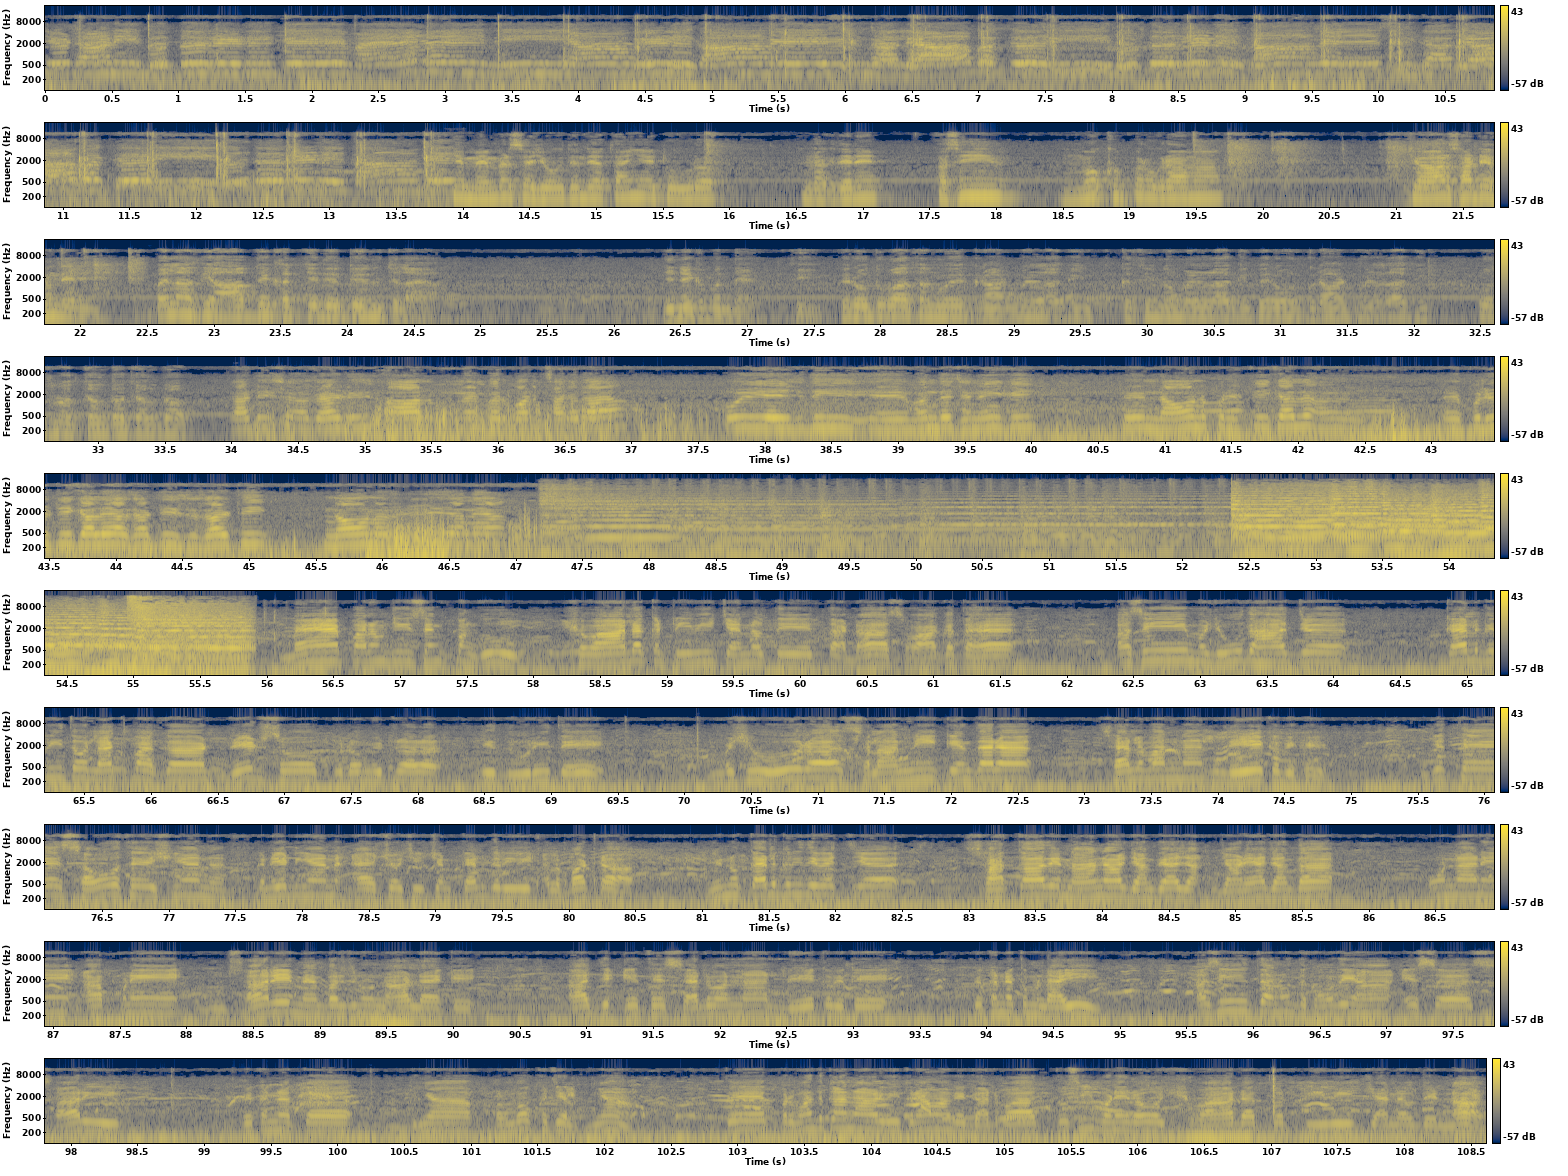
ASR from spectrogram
ਜਠਾਣੀ ਦੁੱਧ ਰਿਣ ਕੇ ਮੈਂ ਹੈ ਨੀਆਂ ਵਿੜਕਾਵੇ ਸਿੰਘਾਲਿਆ ਬੱਕਰੀ ਦੁੱਧ ਰਿਣ ਕਾਵੇ ਸਿੰਘਾਲਿਆ ਬੱਕਰੀ ਦੁੱਧ ਰਿਣ ਕਾਵੇ ਇਹ ਮੈਂਬਰ ਸਹਿਯੋਗ ਦਿੰਦੇ ਆ ਤਾਂ ਹੀ ਇਹ ਟੂਰ ਲੱਗਦੇ ਨੇ। ਅਸੀਂ ਮੁੱਖ ਪ੍ਰੋਗਰਾਮ ਚਾਰ ਸਾਡੇ ਹੁੰਦੇ ਨੇ। ਪਹਿਲਾਂ ਅਸੀਂ ਆਪ ਦੇ ਖਰਚੇ ਦੇ ਉੱਤੇ ਇਹਨੂੰ ਚਲਾਇਆ। ਜਿੰਨੇ ਕੁ ਬੰਦੇ ਸੀ ਫਿਰ ਉਸ ਤੋਂ ਬਾਅਦ ਸਾਨੂੰ ਇਹ ਗ੍ਰਾਂਟ ਮਿਲਣ ਲੱਗੀ ਕਸੀਨੋ ਮਿਲਣ ਲੱਗੀ ਫਿਰ ਹੋਰ ਗ੍ਰਾਂਟ ਮਿਲਣ ਲੱਗੀ ਉਸ ਨਾਲ ਚੱਲਦਾ ਚੱਲਦਾ ਸਾਡੀ ਸੋਸਾਇਟੀ ਆਲ ਮੈਂਬਰ ਬਣ ਸਕਦਾ ਆ। ਕੋਈ ਏਜ ਦੀ ਬੰਦਿਸ਼ ਨਹੀਂ ਗਈ। ਤੇ ਨਾਨ ਪੋਲੀਟੀਕਲ ਪੋਲੀਟੀਕਲ ਆ ਸਾਡੀ ਸੋਸਾਇਟੀ ਨਾਨ ਰਿਲੀਜਨ ਆ। ਪਰਮਜੀਤ ਸਿੰਘ ਭੰਗੂ, ਸ਼ਿਵਾਲਕ ਟੀਵੀ ਚੈਨਲ ਤੇ ਤੁਹਾਡਾ ਸਵਾਗਤ ਹੈ। ਅਸੀਂ ਮੌਜੂਦ ਹਾਂ ਅੱਜ ਕੈਲਗਰੀ ਤੋਂ ਲਗਭਗ 150 ਕਿਲੋਮੀਟਰ ਦੀ ਦੂਰੀ ਤੇ ਮਸ਼ਹੂਰ ਸੈਲਾਨੀ ਕੇਂਦਰ ਸੈਲਵਨ ਲੇਕ ਵਿਖੇ, ਜਿੱਥੇ South Asian Canadian Association Calgary Alberta, ਜਿਹਨੂੰ ਕੈਲਗਰੀ ਦੇ ਵਿੱਚ ਸਾਕਾ ਦੇ ਨਾਂ ਨਾਲ ਜਾਂਦਿਆ ਜਾ- ਜਾਣਿਆ ਜਾਂਦਾ। ਉਹਨਾਂ ਨੇ ਆਪਣੇ ਸਾਰੇ ਮੈਂਬਰਸ ਨੂੰ ਨਾਲ ਲੈ ਕੇ ਅੱਜ ਇੱਥੇ ਸੈਲਵਨ ਲੇਕ ਵਿਖੇ ਪਿਕਨਿਕ ਮਨਾਈ। ਅਸੀਂ ਤੁਹਾਨੂੰ ਦਿਖਾਉਂਦੇ ਹਾਂ ਇਸ ਸਾਰੀ ਪਿਕਨਿਕ ਦੀਆਂ ਪ੍ਰਮੁੱਖ ਝਲਕੀਆਂ ਤੇ ਪ੍ਰਬੰਧਕਾਂ ਨਾਲ ਵੀ ਕਰਾਵਾਂਗੇ ਗੱਲਬਾਤ। ਤੁਸੀਂ ਬਣੇ ਰਹੋ ਸ਼ਵਾਦਕ ਟੀਵੀ ਚੈਨਲ ਦੇ ਨਾਲ।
